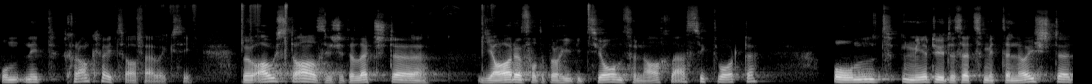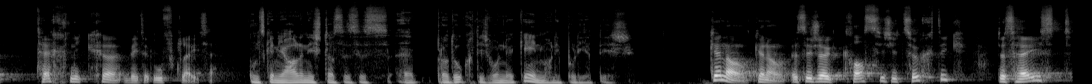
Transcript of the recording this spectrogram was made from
und nicht krankheitsanfällig sind. Weil alles das ist in den letzten Jahren von der Prohibition vernachlässigt worden. Und wir tun das jetzt mit den neuesten Techniken wieder aufgleisen. Und das Geniale ist, dass es ein äh, Produkt ist, das nicht genmanipuliert ist. Genau, genau. Es ist eine klassische Züchtung. Das heisst,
